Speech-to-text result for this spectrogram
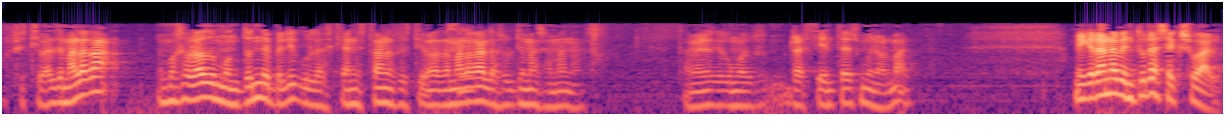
El Festival de Málaga, hemos hablado de un montón de películas que han estado en el Festival de Málaga en las últimas semanas. También es que como es reciente es muy normal. Mi gran aventura sexual.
